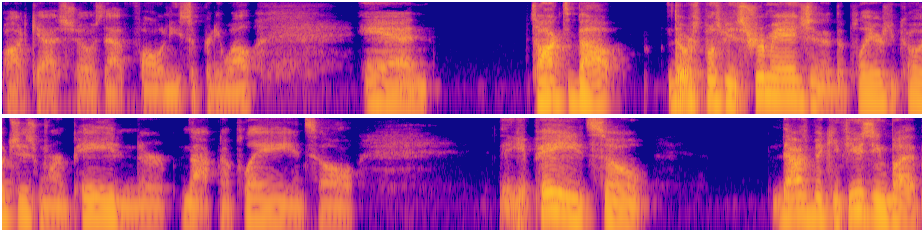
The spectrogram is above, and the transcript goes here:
podcast shows that follow Nisa pretty well, and talked about there was supposed to be a scrimmage and that the players and coaches weren't paid and they're not going to play until they get paid. So that was a bit confusing, but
